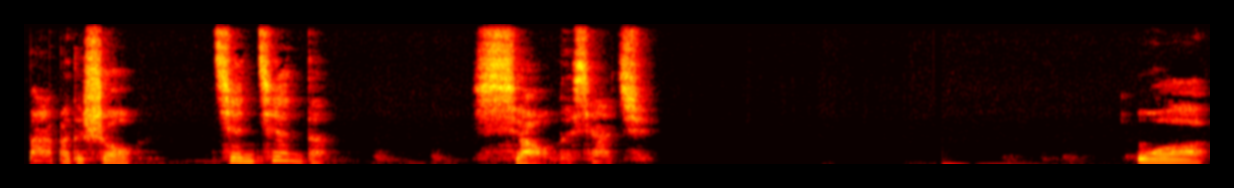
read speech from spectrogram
爸爸的手渐渐的小了下去，我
